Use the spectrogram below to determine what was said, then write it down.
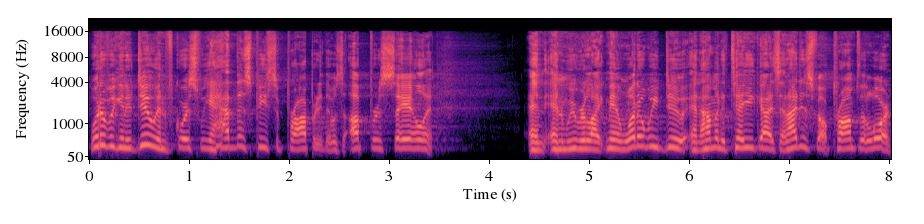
what are we going to do? And of course, we had this piece of property that was up for sale. And, and, and we were like, man, what do we do? And I'm going to tell you guys, and I just felt prompted the Lord,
